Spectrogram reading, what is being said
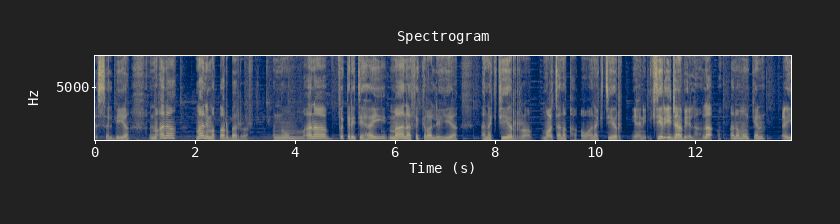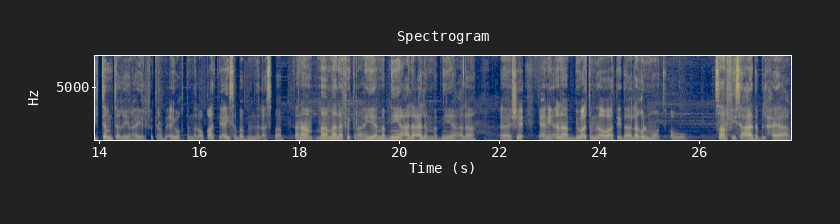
السلبية إنه أنا ماني مضطر برر. إنه أنا فكرتي هي ما أنا فكرة اللي هي أنا كتير معتنقها أو أنا كتير يعني كتير إيجابي لها لا أنا ممكن يتم تغيير هاي الفكرة بأي وقت من الأوقات لأي سبب من الأسباب. فأنا ما ما أنا فكرة هي مبنية على علم مبنية على آه شيء. يعني أنا بوقت من الأوقات إذا لغوا الموت أو صار في سعادة بالحياة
